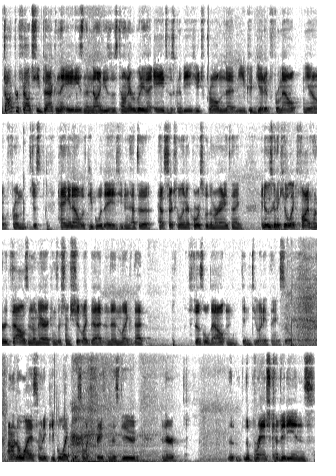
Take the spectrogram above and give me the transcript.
Dr. Fauci back in the 80s and the 90s was telling everybody that AIDS was going to be a huge problem that you could get it from out, you know, from just hanging out with people with AIDS. You didn't have to have sexual intercourse with them or anything. And it was going to kill like 500,000 Americans or some shit like that. And then like that fizzled out and didn't do anything. So I don't know why so many people like put so much faith in this dude and they're the, the Branch Covidians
